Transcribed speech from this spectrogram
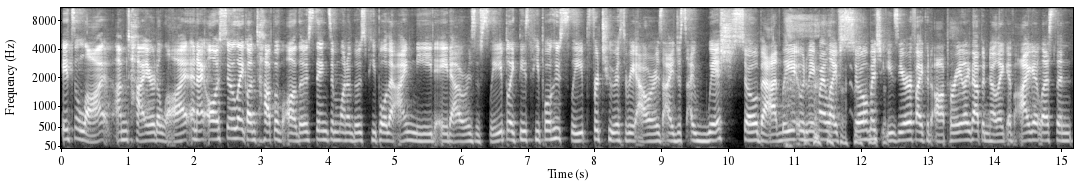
it's a lot. I'm tired a lot. And I also, like, on top of all those things, I'm one of those people that I need eight hours of sleep. Like, these people who sleep for two or three hours, I just, I wish so badly it would make my life so much easier if I could operate like that. But no, like, if I get less than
